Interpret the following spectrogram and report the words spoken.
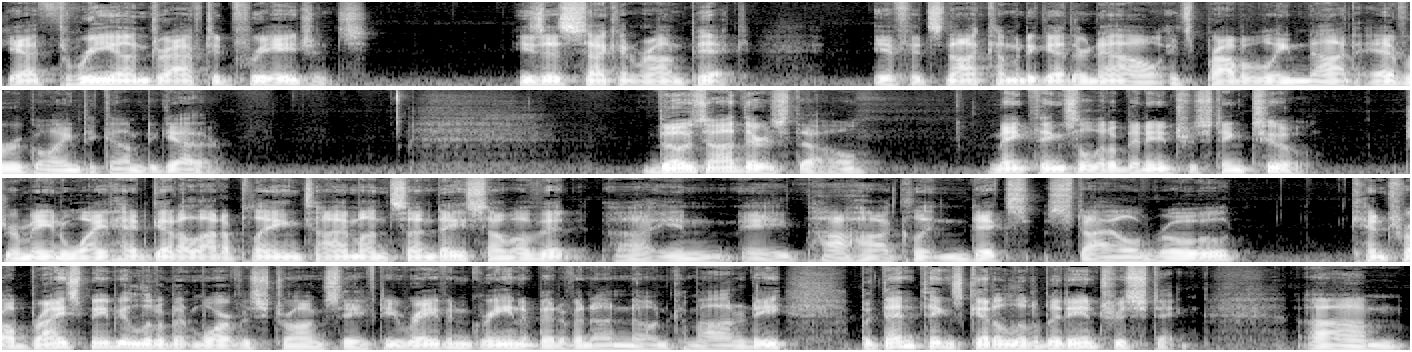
yeah three undrafted free agents. He's a second round pick if it's not coming together now, it's probably not ever going to come together. Those others, though, make things a little bit interesting too. Jermaine Whitehead got a lot of playing time on Sunday, some of it uh, in a haha Clinton Dix style role. Kentrell Brice, maybe a little bit more of a strong safety. Raven Greene, a bit of an unknown commodity. But then things get a little bit interesting. Um,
